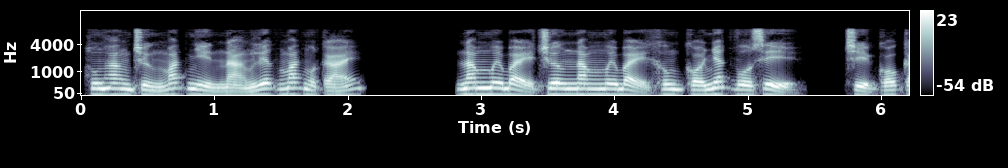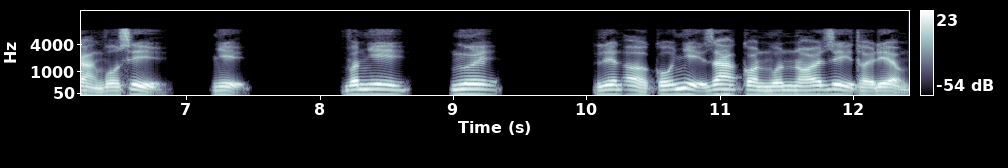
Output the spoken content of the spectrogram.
hung hăng chừng mắt nhìn nàng liếc mắt một cái. 57 chương 57 không có nhất vô sỉ, chỉ có càng vô sỉ, nhị. Vân Nhi, ngươi. Liên ở cố nhị ra còn muốn nói gì thời điểm,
